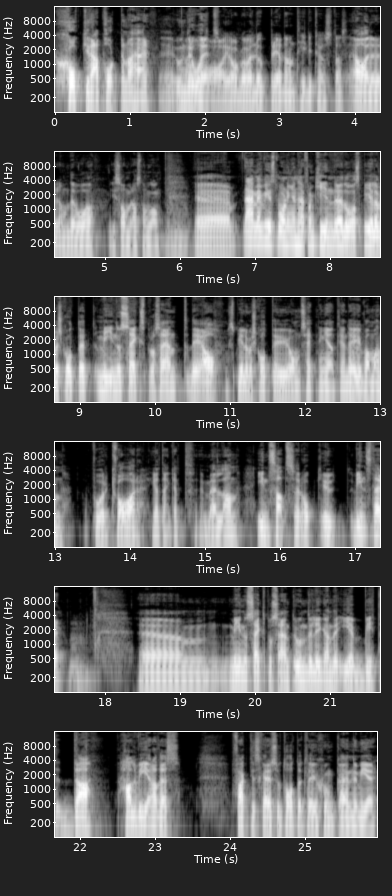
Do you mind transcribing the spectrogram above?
chockrapporterna här eh, under ja, året. Ja, jag gav väl upp redan tidigt i höstas. Ja, eller om det var i somras någon gång. Mm. Eh, nej, men vinstvarningen här från Kindred då. Spelöverskottet minus 6 procent. Ja, spelöverskott är ju omsättning egentligen. Det är ju vad man får kvar helt enkelt mellan insatser och ut, vinster. Eh, minus 6 procent. Underliggande ebitda halverades. Faktiska resultatet lär ju sjunka ännu mer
